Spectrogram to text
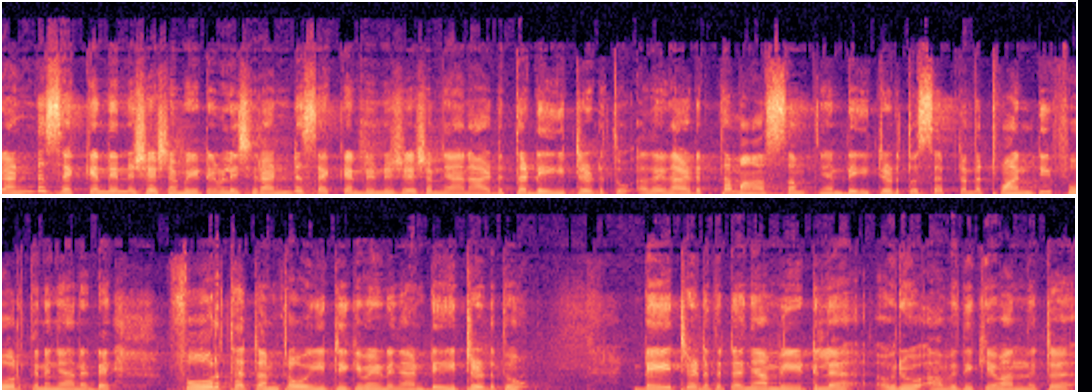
രണ്ട് സെക്കൻഡിന് ശേഷം വീട്ടിൽ വിളിച്ച് രണ്ട് സെക്കൻഡിന് ശേഷം ഞാൻ അടുത്ത ഡേറ്റ് എടുത്തു. അതായത് അടുത്ത മാസം ഞാൻ ഡേറ്റ് എടുത്തു. സെപ്റ്റംബർ ട്വന്റി ഫോർത്തിന് ഞാൻ എന്റെ ഫോർത്ത് അറ്റംപ്റ്റ് ഒ ഇ ടിക്ക് വേണ്ടി ഞാൻ ഡേറ്റ് എടുത്തു. ഡേറ്റ് എടുത്തിട്ട് ഞാൻ വീട്ടിൽ ഒരു അവധിക്ക് വന്നിട്ട്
